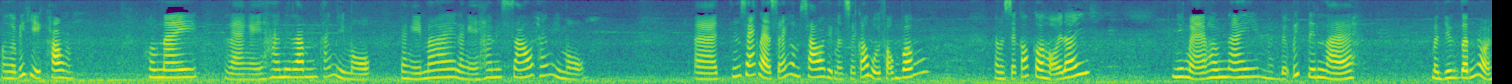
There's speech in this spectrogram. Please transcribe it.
mọi người biết gì không? Hôm nay là ngày 25 tháng 11 và ngày mai là ngày 26 tháng 11 à, chính xác là sáng hôm sau thì mình sẽ có buổi phỏng vấn và mình sẽ có cơ hội đấy. Nhưng mà hôm nay mình được biết tin là mình dương tính rồi.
